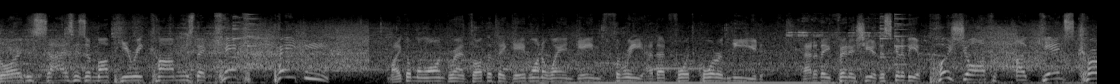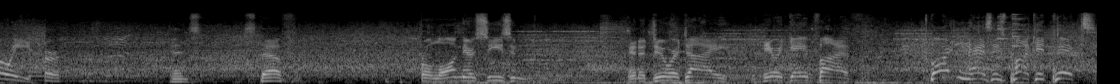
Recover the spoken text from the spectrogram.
Gordon sizes him up. Here he comes. The kick. Payton. Michael Malone Grant thought that they gave one away in game three, had that fourth quarter lead. How do they finish here? This is going to be a push off against Curry. And Steph. Prolong their season in a do or die here at game five. Barton has his pocket picked.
